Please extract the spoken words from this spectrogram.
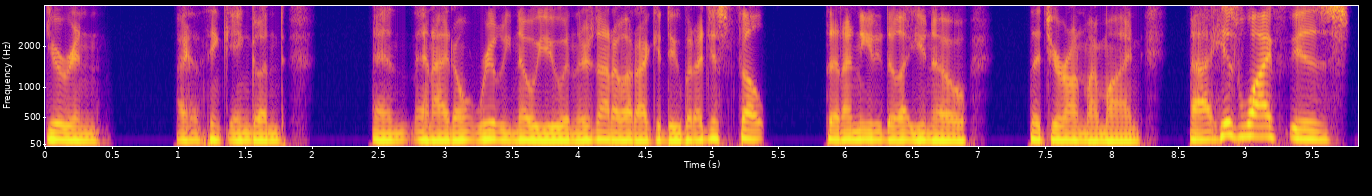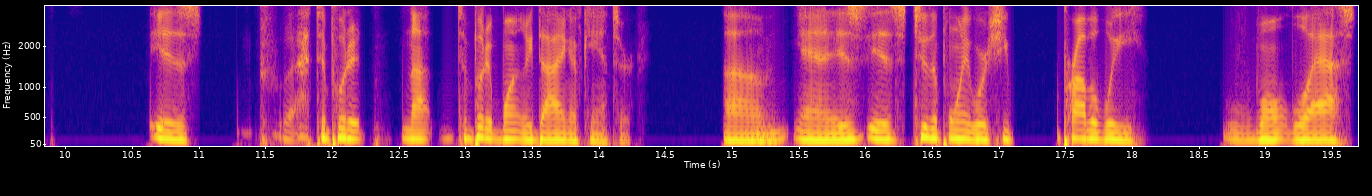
you're in, I think England, and and I don't really know you, and there's not a lot I could do, but I just felt that I needed to let you know that you're on my mind. Uh, his wife is is to put it not to put it bluntly dying of cancer, um, and is is to the point where she probably won't last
